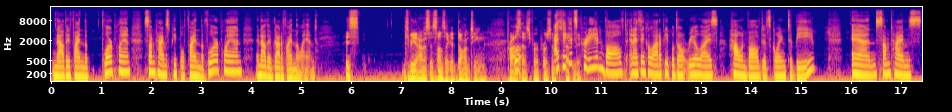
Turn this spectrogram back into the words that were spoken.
Now they find the floor plan. Sometimes people find the floor plan and now they've got to find the land. It's to be honest, it sounds like a daunting process well, for a person. I think it's into. pretty involved and I think a lot of people don't realize how involved it's going to be. And sometimes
